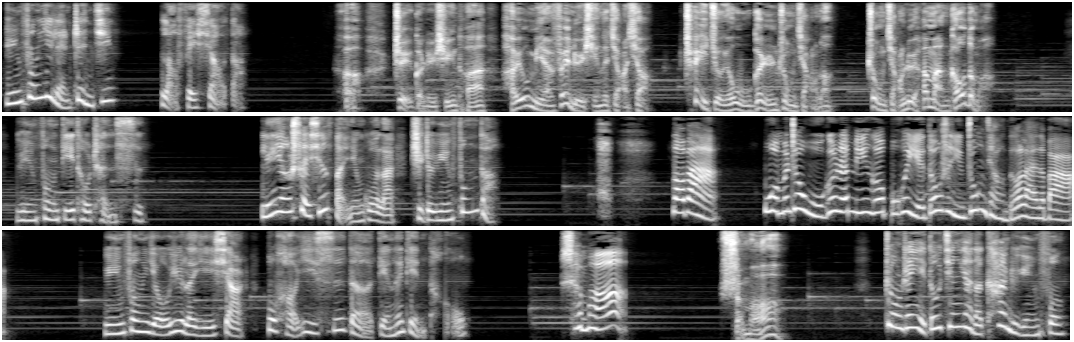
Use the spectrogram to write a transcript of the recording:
云峰一脸震惊。老费笑道：“呵，这个旅行团还有免费旅行的奖项，这就有五个人中奖了，中奖率还蛮高的嘛。”云峰低头沉思。林阳率先反应过来，指着云峰道：“老板，我们这五个人名额不会也都是你中奖得来的吧？”云峰犹豫了一下，不好意思的点了点头。“什么？什么？”众人也都惊讶的看着云峰。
